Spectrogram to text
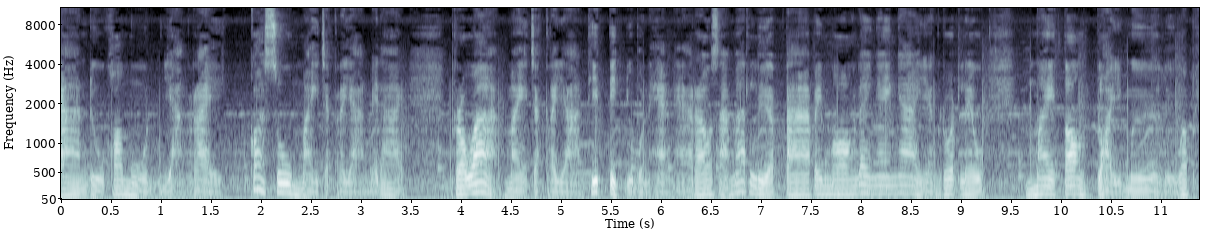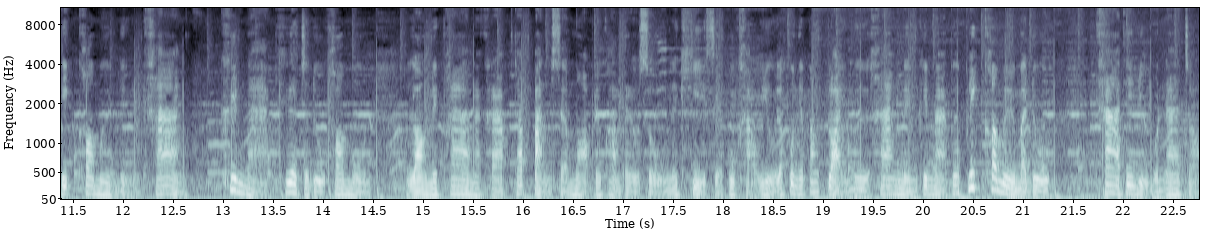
การดูข้อมูลอย่างไรก็สู้ไมค์จักรยานไม่ได้ เพราะว่าไมค์จักรยานที่ติดอยู่บนแฮนด์นะเราสามารถเหลือบตาไปมองได้ง่าย ๆ อย่างรวดเร็ว ไม่ต้องปล่อยมือหรือว่าพลิกข้อมือหนึ่งข้างขึ้นมาเพื่อจะดูข้อมูล ลองนึกภาพนะครับ ถ้าปั่นเสือหมอบด้วยความเร็วสูงหรือขี่เสือภูเขาอยู่ แล้วคุณจะต้องปล่อยมือข้างหนึ่งขึ้นมา เพื่อพลิกข้อมือมาดูค่าที่อยู่บนหน้าจอ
